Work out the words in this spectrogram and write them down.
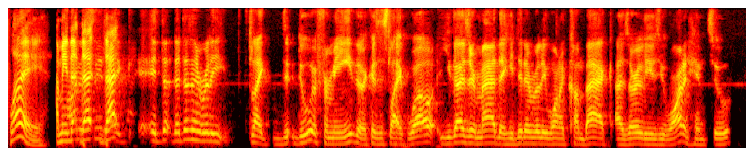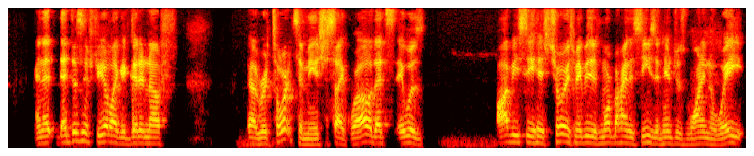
Play. I mean, Honestly, that, that, like, it, that doesn't really like do it for me either because it's like well you guys are mad that he didn't really want to come back as early as you wanted him to and that, that doesn't feel like a good enough uh, retort to me. It's just like, well, that's it was obviously his choice. Maybe there's more behind the scenes than him just wanting to wait.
